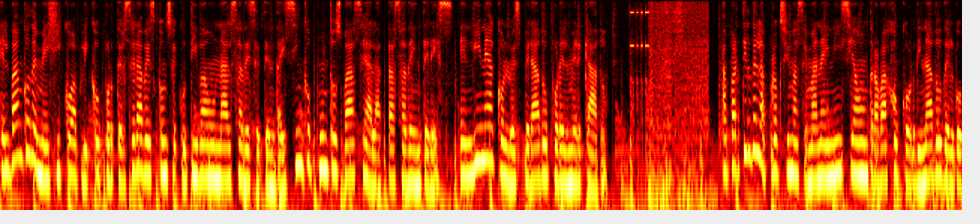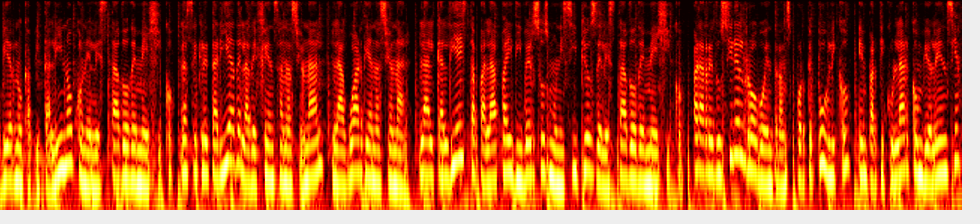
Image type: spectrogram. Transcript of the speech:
el Banco de México aplicó por tercera vez consecutiva un alza de 75 puntos base a la tasa de interés, en línea con lo esperado por el mercado. A partir de la próxima semana inicia un trabajo coordinado del gobierno capitalino con el Estado de México, la Secretaría de la Defensa Nacional, la Guardia Nacional, la Alcaldía Iztapalapa y diversos municipios del Estado de México, para reducir el robo en transporte público, en particular con violencia,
